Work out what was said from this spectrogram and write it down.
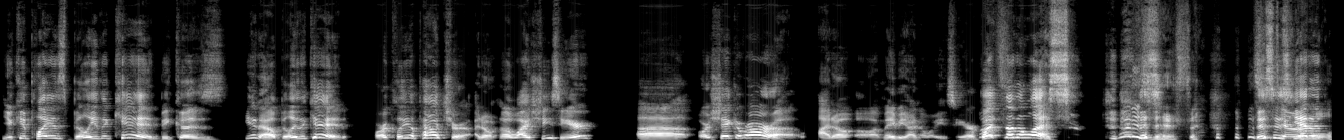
You can play as Billy the Kid because, you know, Billy the Kid. Or Cleopatra. I don't know why she's here. Uh, or Che Guevara. I don't, oh, maybe I know why he's here. But nonetheless, What is this? this is yet a-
